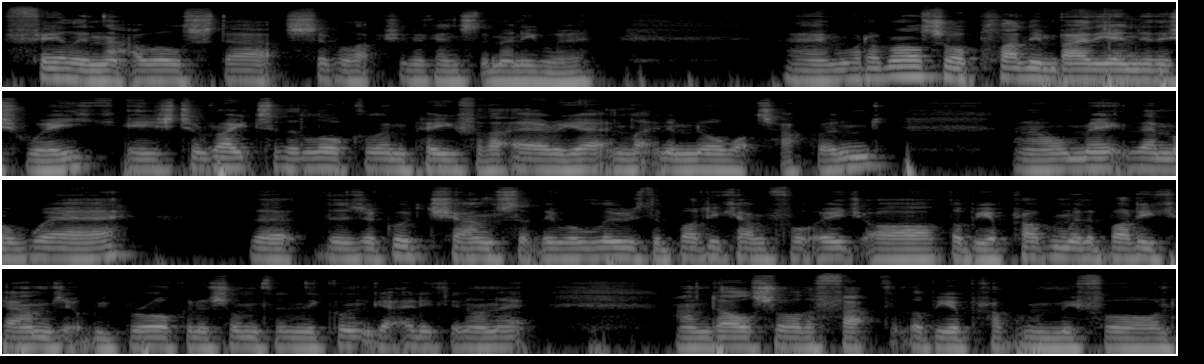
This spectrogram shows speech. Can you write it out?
Failing that I will start civil action against them anyway. And um, what I'm also planning by the end of this week is to write to the local MP for that area and letting them know what's happened. And I will make them aware that there's a good chance that they will lose the body cam footage or there'll be a problem with the body cams it'll be broken or something they couldn't get anything on it. And also the fact that there'll be a problem with my phone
